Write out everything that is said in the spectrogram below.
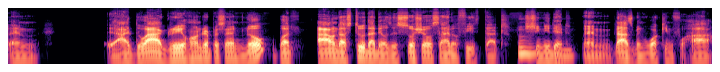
And I do I agree hundred percent? No, but I understood that there was a social side of it that she hmm needed, and that's been working for her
